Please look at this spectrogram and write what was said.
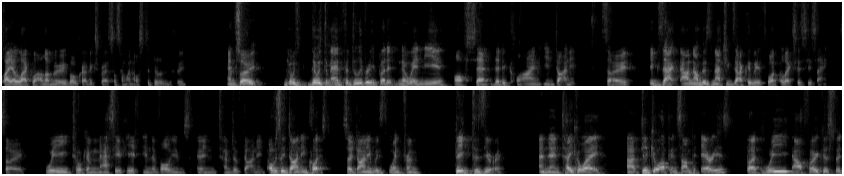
player like Lalamove or Grab Express or someone else to deliver the food. And so there was there was demand for delivery, but it nowhere near offset the decline in dining. So exact our numbers match exactly with what Alexis is saying. So we took a massive hit in the volumes in terms of dining. Obviously, dining closed, so dining was went from big to zero, and then takeaway uh, did go up in some areas, but we our focus for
